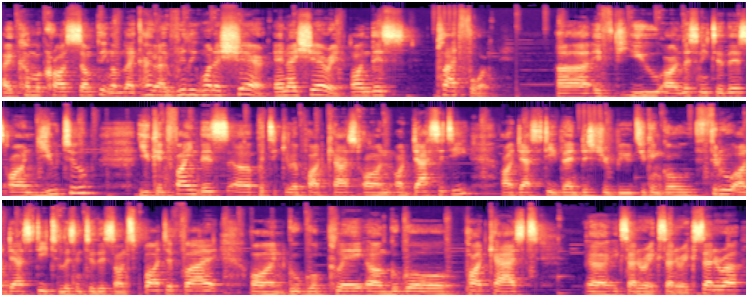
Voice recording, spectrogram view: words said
I come across something, I'm like, I, I really want to share, and I share it on this platform. Uh, if you are listening to this on YouTube, you can find this uh, particular podcast on Audacity. Audacity then distributes. You can go through Audacity to listen to this on Spotify, on Google Play, on Google Podcasts, etc., etc., etc.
